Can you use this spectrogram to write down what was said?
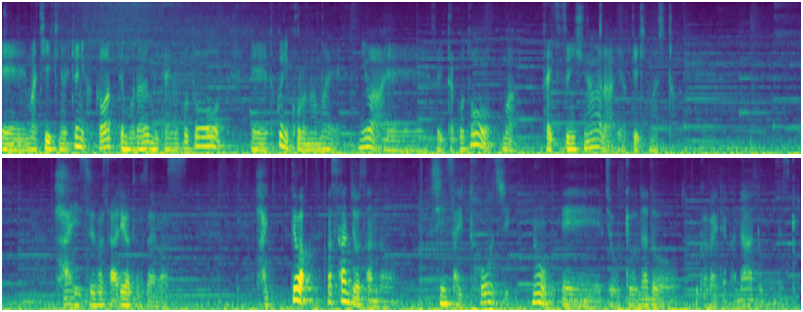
えー、まあ、地域の人に関わってもらうみたいなことを、えー、特にコロナ前には、えそういったことを、まあ、大切にしながらやってきました。はいすみませんありがとうございます。はいでは、まあ、三条さんの震災当時の、え状況などを伺いたいかなと思うんですけれ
